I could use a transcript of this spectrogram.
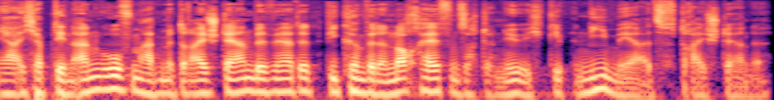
ja, ich habe den angerufen, hat mit drei Sternen bewertet. Wie können wir dann noch helfen? Sagt er, nö, ich gebe nie mehr als drei Sterne.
